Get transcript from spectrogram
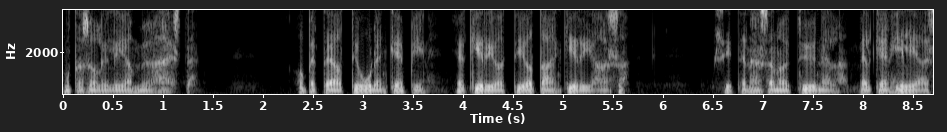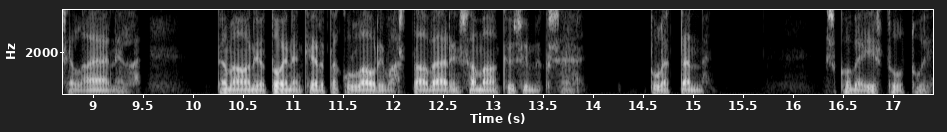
mutta se oli liian myöhäistä. Opettaja otti uuden kepin ja kirjoitti jotain kirjaansa. Sitten hän sanoi tyynellä, melkein hiljaisella äänellä. Tämä on jo toinen kerta, kun Lauri vastaa väärin samaan kysymykseen. Tule tänne. Skobe istuutui,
